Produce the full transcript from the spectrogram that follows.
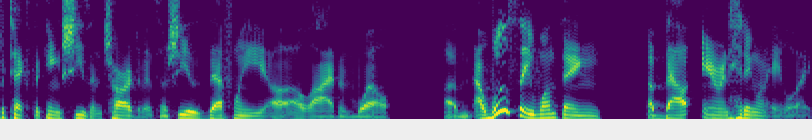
protects the king. She's in charge of it, so she is definitely uh, alive and well. Um, I will say one thing about Erend hitting on Aloy.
